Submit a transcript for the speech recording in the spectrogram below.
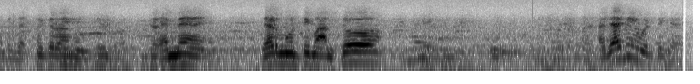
આપણે દર્શન કરવાનું. એમને જડ મૂર્તિ માનશો? અજાયબી મૂર્તિ કહે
